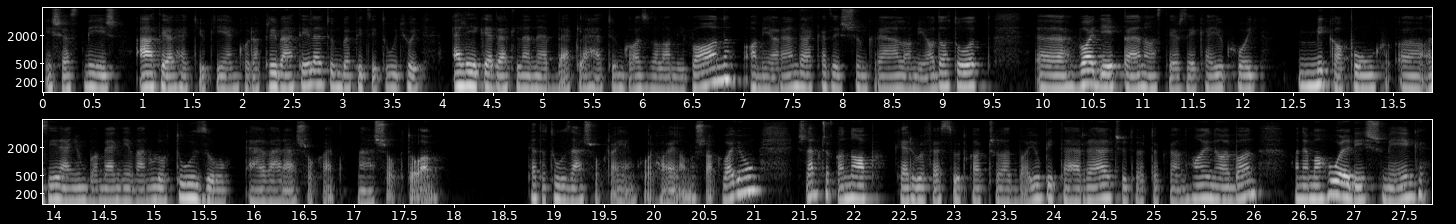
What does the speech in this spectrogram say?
és ezt mi is átélhetjük ilyenkor a privát életünkbe, picit úgy, hogy elégedetlenebbek lehetünk azzal, ami van, ami a rendelkezésünkre áll, ami adatot, vagy éppen azt érzékeljük, hogy mi kapunk az irányunkban megnyilvánuló túlzó elvárásokat másoktól. Tehát a túlzásokra ilyenkor hajlamosak vagyunk, és nem csak a nap kerül feszült kapcsolatba a Jupiterrel csütörtökön hajnalban, hanem a hold is még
